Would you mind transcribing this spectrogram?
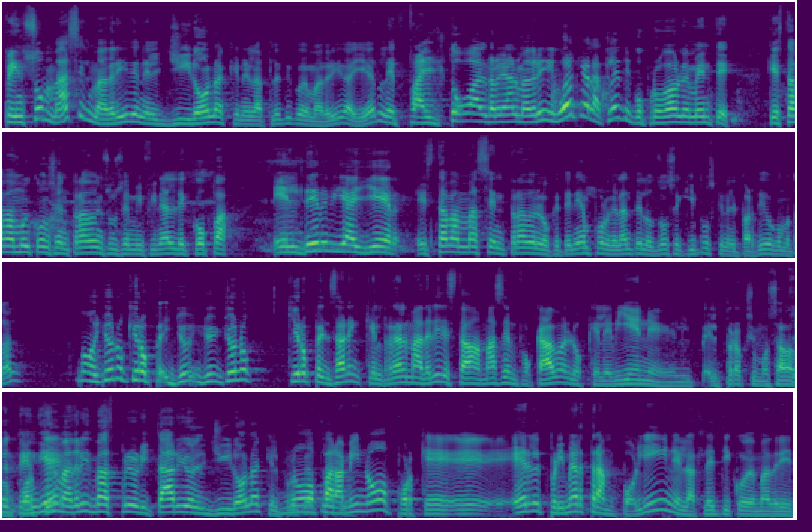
¿Pensó más el Madrid en el Girona que en el Atlético de Madrid ayer? ¿Le faltó al Real Madrid? Igual que al Atlético probablemente, que estaba muy concentrado en su semifinal de Copa. ¿El derby ayer estaba más centrado en lo que tenían por delante los dos equipos que en el partido como tal? No, yo no quiero, yo, yo, yo no quiero pensar en que el Real Madrid estaba más enfocado en lo que le viene el, el próximo sábado. ¿Se ¿Por entendía qué? el Madrid más prioritario el Girona que el propio No, para mí no, porque eh, era el primer trampolín el Atlético de Madrid.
